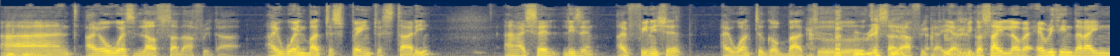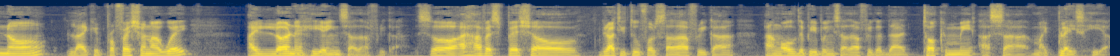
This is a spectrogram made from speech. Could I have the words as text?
and I always loved South Africa. I went back to Spain to study, and I said, "Listen, I finished it. I want to go back to, Really? to South Africa. Yes, because I love it. Everything that I know, like a professional way, I learned it here in South Africa. So I have a special gratitude for South Africa and all the people in South Africa that took me as uh, my place here.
